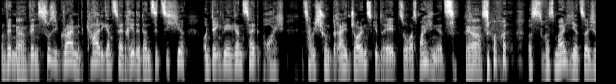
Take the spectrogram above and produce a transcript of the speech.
Und wenn, Ja. wenn Susie Grime mit Karl die ganze Zeit redet, dann sitze ich hier und denke mir die ganze Zeit, boah, ich, jetzt habe ich schon drei Joints gedreht, so, was mache ich denn jetzt? Ja. So, was, was mache ich jetzt? Soll ich,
